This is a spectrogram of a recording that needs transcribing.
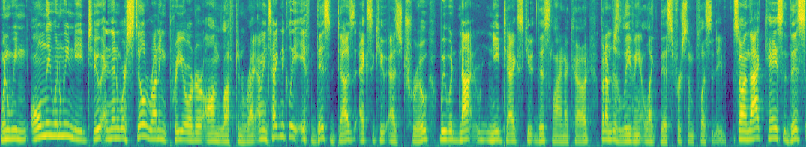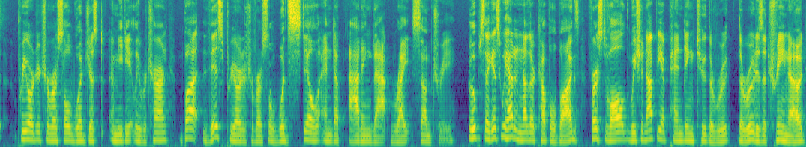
when we only when we need to, and then we're still running pre-order on left and right. I mean, technically, if this does execute as true, we would not need to execute this line of code, but I'm just leaving it like this for simplicity. So in that case, this pre-order traversal would just immediately return, but this pre-order traversal would still end up adding that right subtree. Oops, I guess we had another couple bugs. First of all, we should not be appending to the root. The root is a tree node.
